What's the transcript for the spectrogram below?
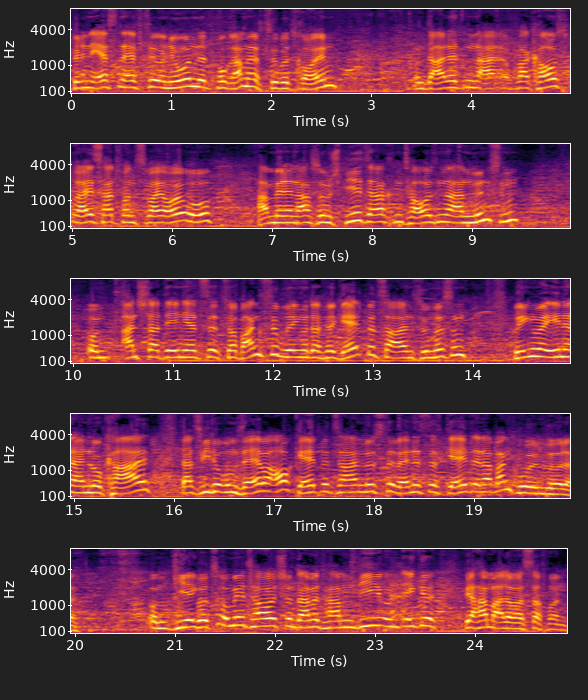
für den ersten FC Union das Programmheft zu betreuen. Und da das einen Verkaufspreis hat von 2 Euro, haben wir dann nach so einem Spieltag einen Tausender an Münzen. Und anstatt den jetzt zur Bank zu bringen und dafür Geld bezahlen zu müssen, bringen wir ihn in ein Lokal, das wiederum selber auch Geld bezahlen müsste, wenn es das Geld in der Bank holen würde. Und hier wird es umgetauscht und damit haben die und Icke, wir haben alle was davon.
